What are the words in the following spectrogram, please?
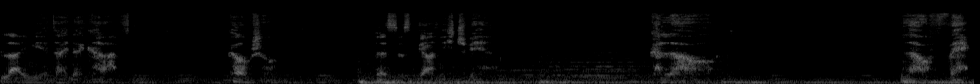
leih mir deine Kraft. Komm schon. Es ist gar nicht schwer. Cloud. Lauf weg.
